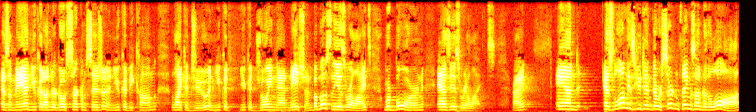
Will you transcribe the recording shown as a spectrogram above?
As a man, you could undergo circumcision and you could become like a Jew and you could, you could join that nation. But most of the Israelites were born as Israelites, right? And as long as you didn't, there were certain things under the law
